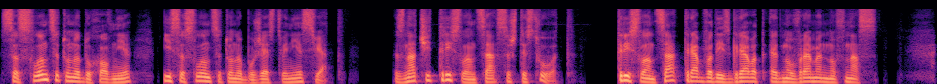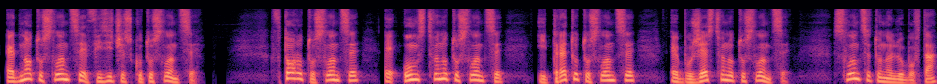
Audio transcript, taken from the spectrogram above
с слънцето на духовния и с слънцето на божествения свят. Значи три слънца съществуват. Три слънца трябва да изгряват едновременно в нас. Едното слънце е физическото слънце. Второто слънце е умственото слънце и третото слънце е божественото слънце, слънцето на любовта,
